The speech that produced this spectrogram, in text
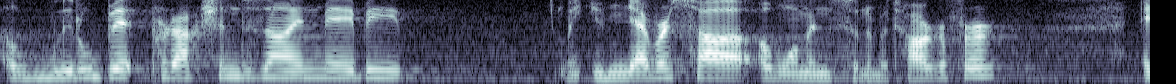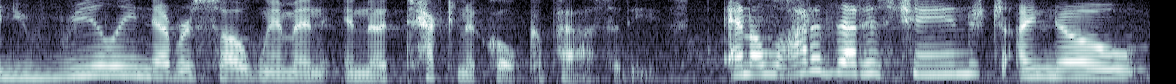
a little bit production design maybe, but you never saw a woman cinematographer, and you really never saw women in a technical capacity. And a lot of that has changed. I know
